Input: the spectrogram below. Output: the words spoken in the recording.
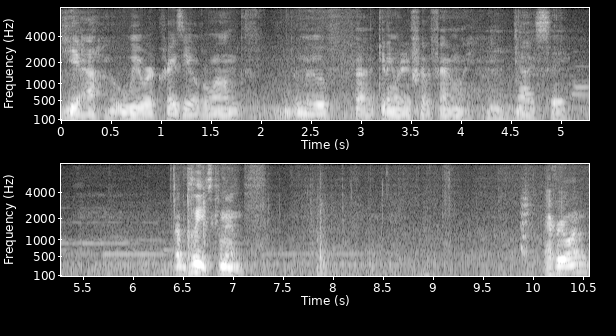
Yeah, we were crazy overwhelmed. The move, uh, getting ready for the family. I see. Uh, please come in. Everyone,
